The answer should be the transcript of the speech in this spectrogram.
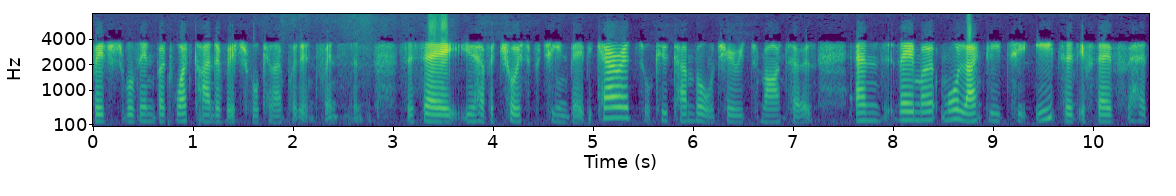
vegetables in, but what kind of vegetable can I put in, for instance? So say you have a choice between baby carrots or cucumber or cherry tomatoes, and they're mo- more likely to eat it if they've had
